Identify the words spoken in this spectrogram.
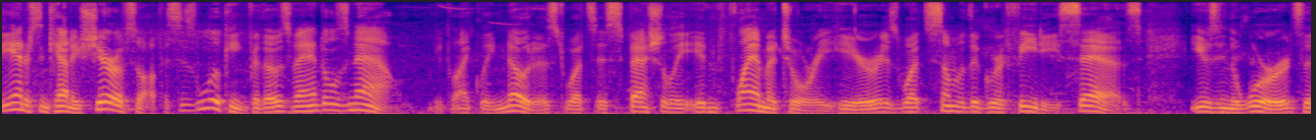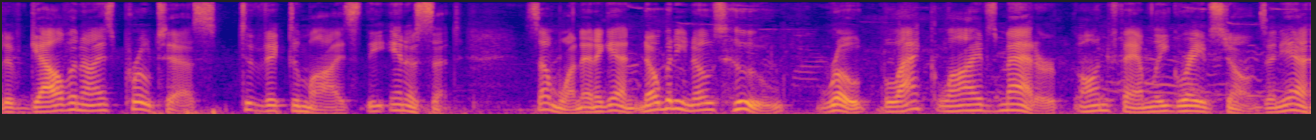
The Anderson County Sheriff's Office is looking for those vandals now. You've likely noticed what's especially inflammatory here is what some of the graffiti says, using the words that have galvanized protests to victimize the innocent. Someone, and again, nobody knows who, wrote Black Lives Matter on family gravestones. And yeah,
